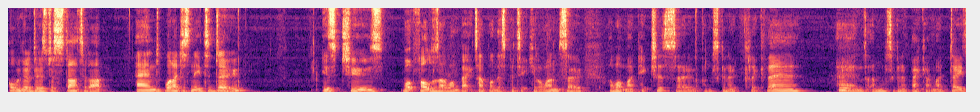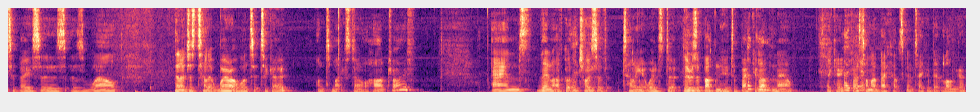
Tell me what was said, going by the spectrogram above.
All we've got to do is just start it up. And what I just need to do is choose what folders I want backed up on this particular one. So I want my pictures, so I'm just going to click there. Hmm. And I'm also going to back up my databases as well. Then I just tell it where I want it to go onto my external hard drive. And then I've got the Okay. choice of telling it when to do it. There is a button here to back it up now. Okay, Okay. first time I back up is going to take a bit longer.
